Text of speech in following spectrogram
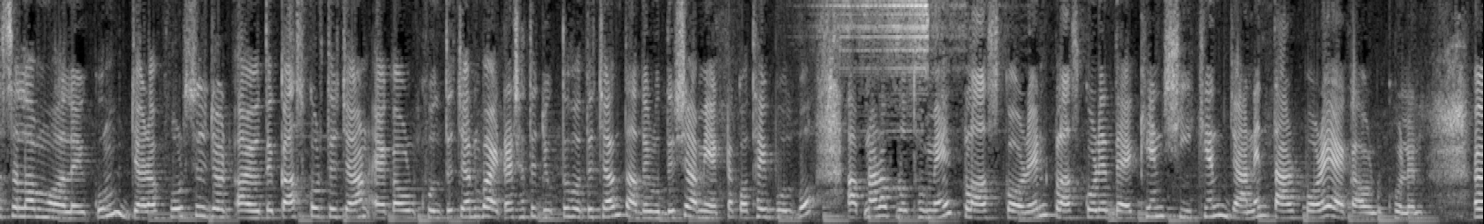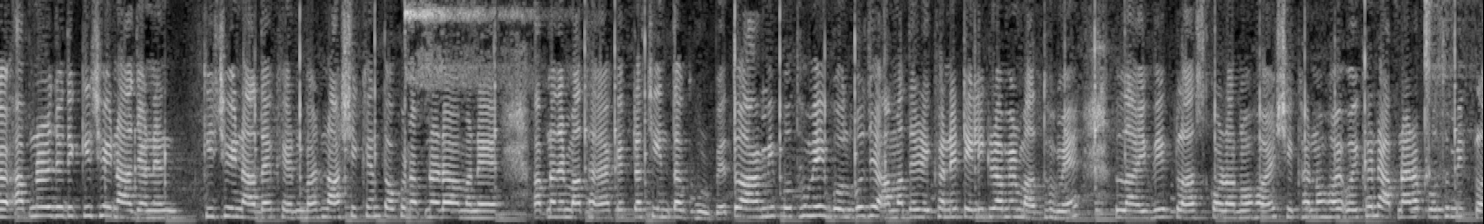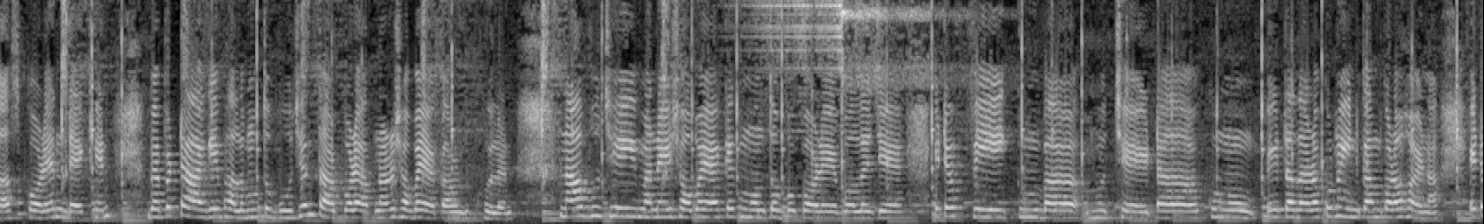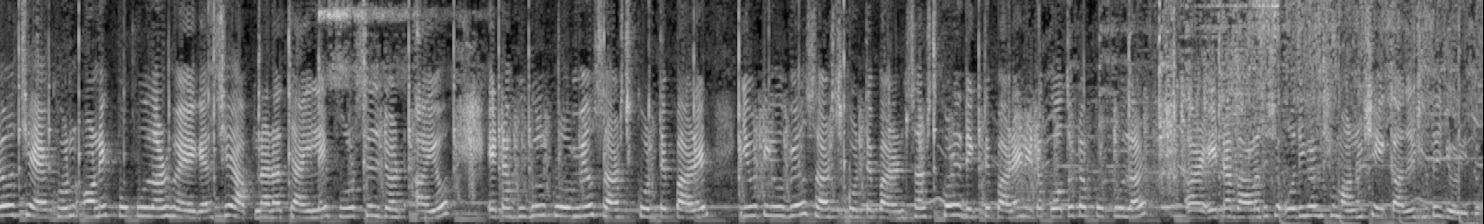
আসসালামু আলাইকুম। যারা ফোর্সেস ডট আইওতে কাজ করতে চান অ্যাকাউন্ট খুলতে চান বা এটার সাথে যুক্ত হতে চান, তাদের উদ্দেশ্যে আমি একটা কথাই বলব। আপনারা প্রথমে ক্লাস করেন ক্লাস করে দেখেন, শিখেন, জানেন, তারপরে অ্যাকাউন্ট খোলেন। আপনারা যদি কিছুই না জানেন, কিছুই না দেখেন বা না শিখেন, তখন আপনারা মানে আপনাদের মাথায় এক একটা চিন্তা ঘুরবে। তো আমি প্রথমেই বলব যে আমাদের এখানে টেলিগ্রামের মাধ্যমে লাইভে ক্লাস করানো হয়, শেখানো হয়। ওইখানে আপনারা প্রথমে ক্লাস করেন, দেখেন। ব্যাপারটা আগে ভালো মতো বুঝেন, তারপরে আপনারা সবাই অ্যাকাউন্ট খোলেন। না বুঝেই মানে সবাই এক এক মন্তব্য করে, বলে যে এটা ফেক বা হচ্ছে এটা কোনো, এটা দ্বারা কোনো ইনকাম করা হয় না। এটা হচ্ছে এখন অনেক পপুলার হয়ে গেছে, আপনারা চাইলে ফোর্সেস ডট আইও এটা গুগল ক্রোমেও সার্চ করতে পারেন ইউটিউবেও সার্চ করতে পারেন সার্চ করে দেখতে পারেন এটা কতটা পপুলার আর এটা বাংলাদেশের অধিকাংশ মানুষ এই কাজের সাথে জড়িত।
